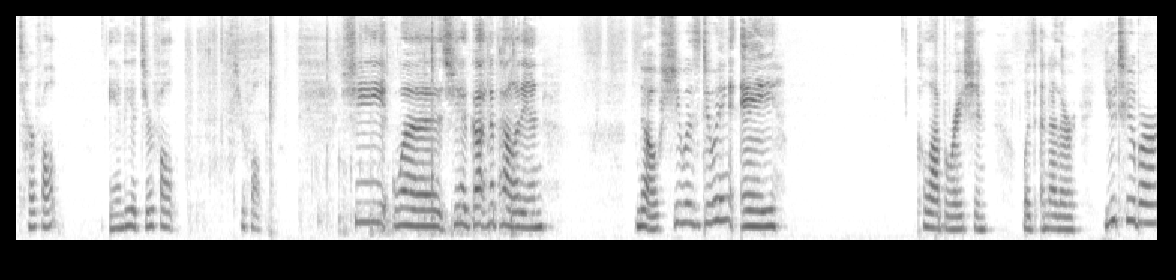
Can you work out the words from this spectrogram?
It's her fault. Andi, it's your fault. It's your fault. She was, she had gotten a palette in. No, she was doing a collaboration with another YouTuber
